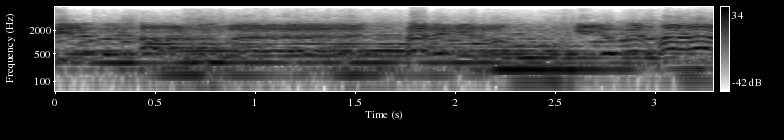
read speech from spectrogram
Io mi sa, io mi sa,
